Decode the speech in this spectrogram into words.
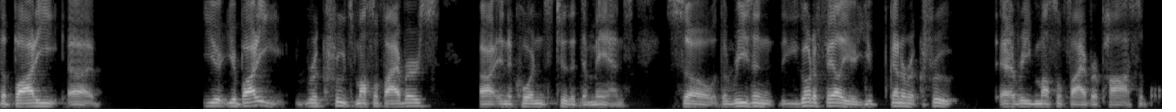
the body uh your your body recruits muscle fibers uh, in accordance to the demands. So the reason you go to failure, you're going to recruit every muscle fiber possible.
